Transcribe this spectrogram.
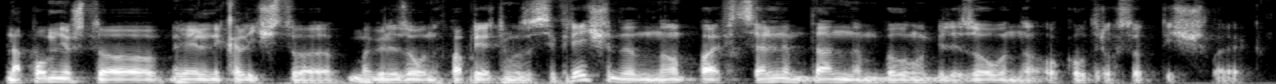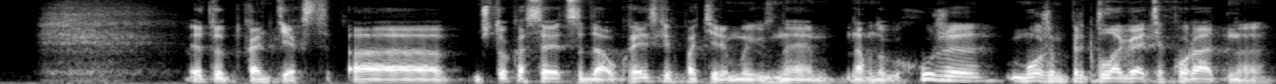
Напомню, что реальное количество мобилизованных по-прежнему засекречено, но по официальным данным было мобилизовано около 300 тысяч человек этот контекст. А что касается, да, украинских потерь, мы их знаем намного хуже. Можем предполагать аккуратно,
